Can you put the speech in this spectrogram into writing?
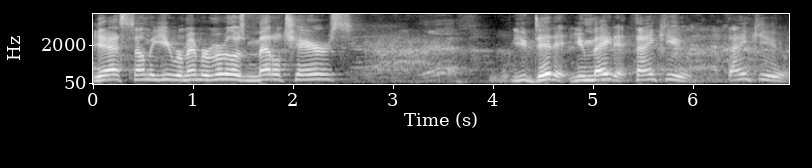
Yes, some of you remember. Remember those metal chairs? You did it. You made it. Thank you. Thank you.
